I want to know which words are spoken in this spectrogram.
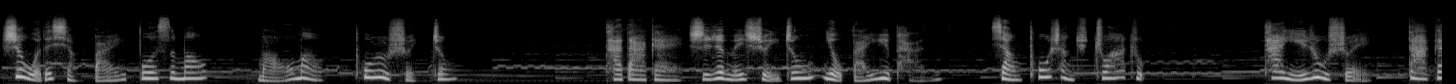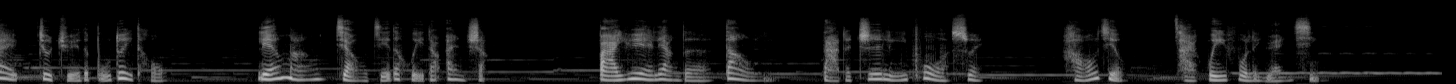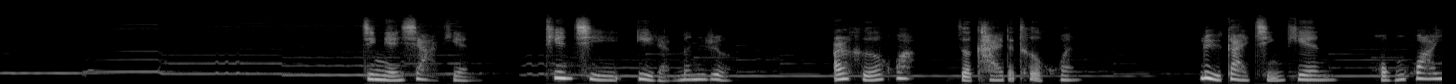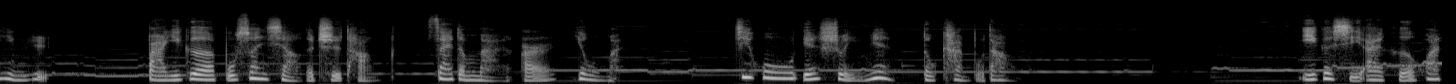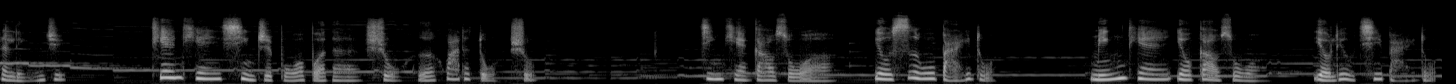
是我的小白波斯猫毛毛扑入水中。它大概是认为水中有白玉盘，想扑上去抓住。他一入水，大概就觉得不对头，连忙皎洁地回到岸上，把月亮的倒影打得支离破碎，好久才恢复了原形。今年夏天，天气依然闷热，而荷花则开得特欢，绿盖晴天，红花映日，把一个不算小的池塘塞得满而又满，几乎连水面都看不到了。一个喜爱荷花的邻居。天天兴致勃勃地数荷花的朵数。今天告诉我有四五百朵，明天又告诉我有六七百朵。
